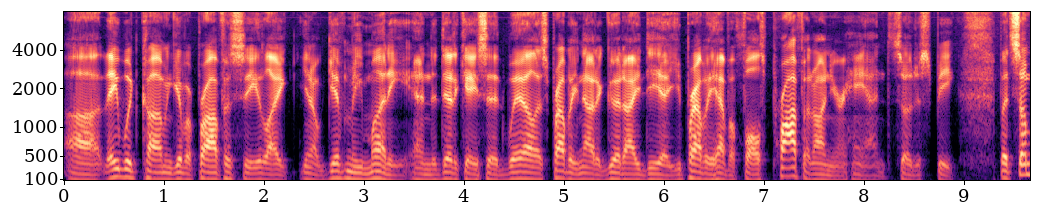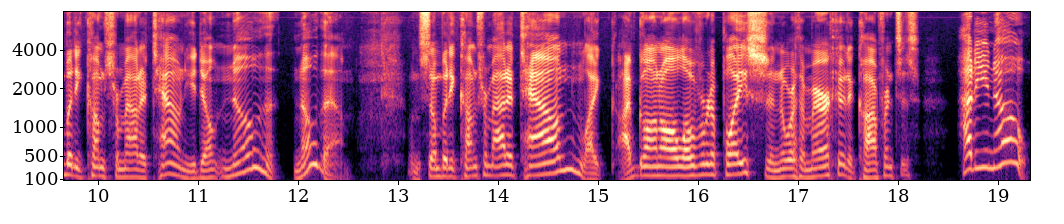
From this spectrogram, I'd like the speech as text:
Uh, they would come and give a prophecy like, you know, give me money. And the didache said, well, it's probably not a good idea. You probably have a false prophet on your hand, so to speak. But somebody comes from out of town, you don't know, know them. When somebody comes from out of town, like I've gone all over the place in North America to conferences, how do you know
